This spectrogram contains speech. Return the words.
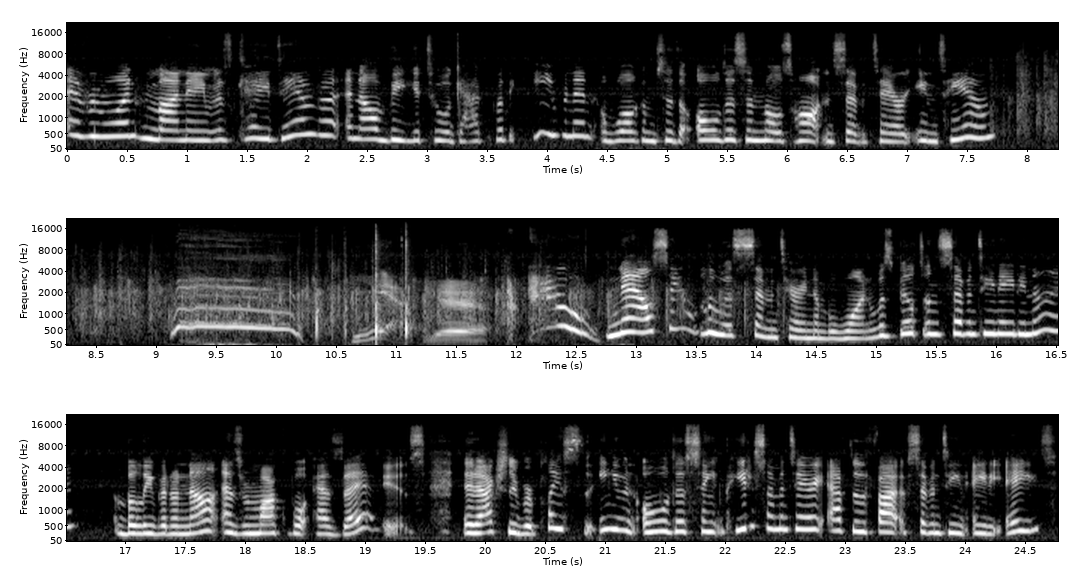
Hi everyone, my name is Kay Danver, and I'll be your tour guide for the evening. Welcome to the oldest and most haunted cemetery in town. Yeah. Yeah. Now, St. Louis Cemetery Number One was built in 1789. Believe it or not, as remarkable as that is, it actually replaced the even older St. Peter Cemetery after the fire of 1788.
